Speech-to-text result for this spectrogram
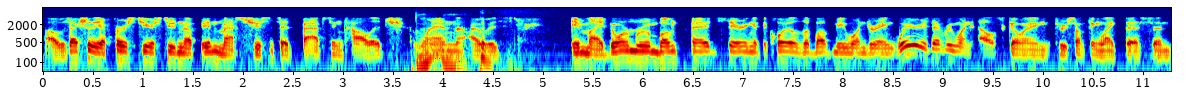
I was actually a first year student up in Massachusetts at Babson College when I was in my dorm room bunk bed, staring at the coils above me, wondering where is everyone else going through something like this. And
